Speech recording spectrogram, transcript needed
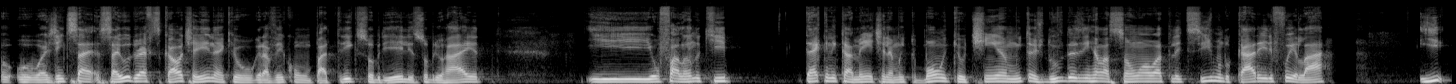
o, o, a gente sa, saiu do Draft Scout aí, né? Que eu gravei com o Patrick sobre ele, sobre o Hyatt. E eu falando que tecnicamente ele é muito bom e que eu tinha muitas dúvidas em relação ao atleticismo do cara. E ele foi lá e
